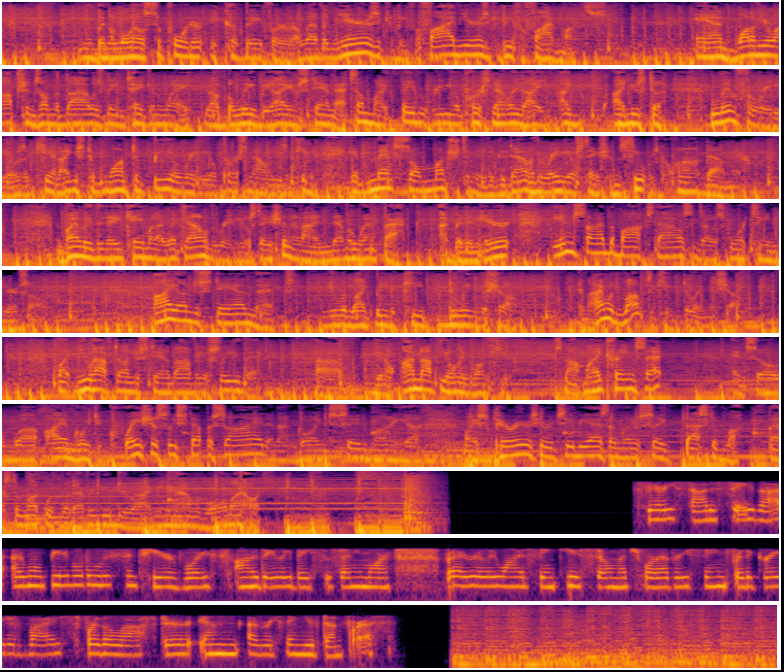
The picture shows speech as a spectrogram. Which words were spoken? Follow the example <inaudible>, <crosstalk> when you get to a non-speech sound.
You've been a loyal supporter. It could be for 11 years. It could be for five years. It could be for five months. And one of your options on the dial is being taken away. Uh, believe me, I understand that. Some of my favorite radio personalities, I, I, I used to live for radio as a kid. I used to want to be a radio personality as a kid. It meant so much to me to go down to the radio station and see what was going on down there. And finally, the day came when I went down to the radio station, and I never went back. I've been in here, inside the box dial, since I was 14 years old. I understand that you would like me to keep doing the show, and I would love to keep doing the show. But you have to understand, obviously, that, um, you know, I'm not the only one here. It's not my train set. And so uh, I am going to graciously step aside, and I'm going to say to my uh, my superiors here at CBS, I'm going to say best of luck. Best of luck with whatever you do. I mean that with all my heart. Very sad to say that I won't be able to listen to your voice on a daily basis anymore. But I really want to thank you so much for everything, for the great advice, for the laughter, and everything you've done for us.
